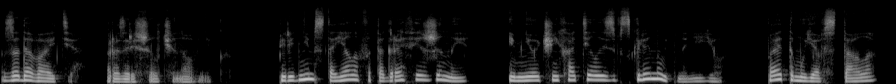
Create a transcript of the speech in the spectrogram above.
«Задавайте», — разрешил чиновник. Перед ним стояла фотография жены, и мне очень хотелось взглянуть на нее. Поэтому я встала,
